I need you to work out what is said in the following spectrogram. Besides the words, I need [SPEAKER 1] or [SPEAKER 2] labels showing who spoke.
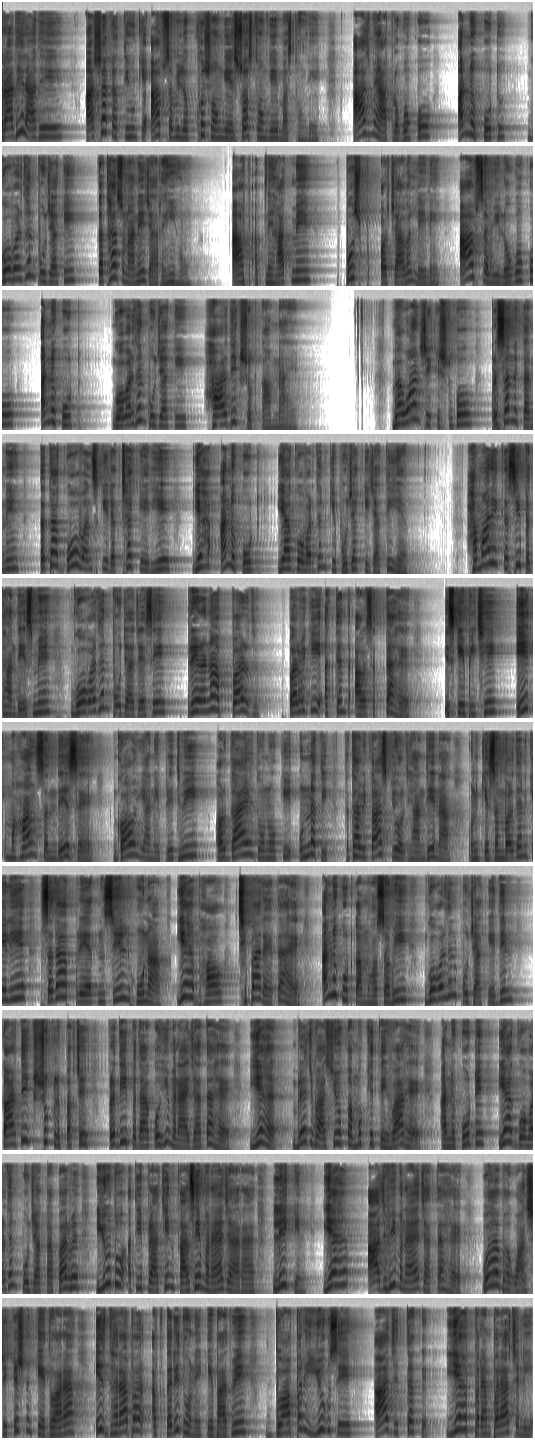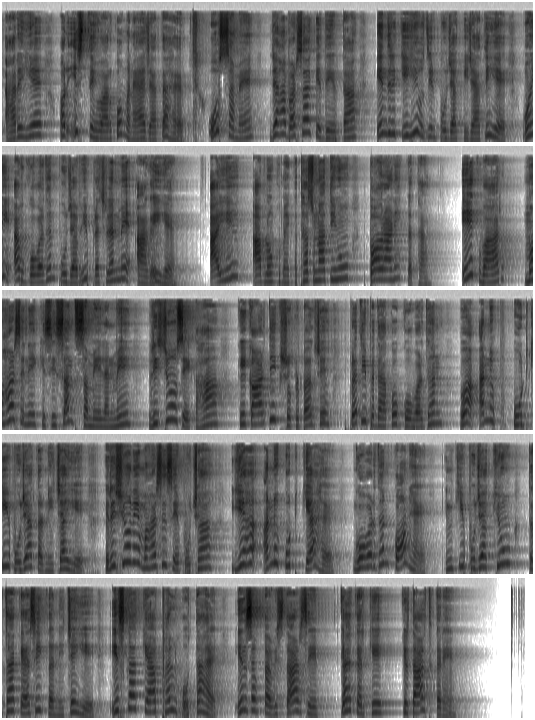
[SPEAKER 1] राधे राधे, आशा करती हूँ कि आप सभी लोग खुश होंगे, स्वस्थ होंगे, मस्त होंगे। आज मैं आप लोगों को अन्नकूट गोवर्धन पूजा की कथा सुनाने जा रही हूँ। आप अपने हाथ में पुष्प और चावल ले लें। आप सभी लोगों को अन्नकूट गोवर्धन पूजा की हार्दिक शुभकामनाएँ। भगवान श्री कृष्ण को प्रसन्न करने तथा गोवंश की रक्षा के लिए यह अन्नकूट या गोवर्धन की पूजा की जाती है। हमारे कृषि प्रधान देश में गोवर्धन पूजा जैसे प्रेरणा पर्व पर्व की अत्यंत आवश्यकता है। इसके पीछे एक महान संदेश है, गौ यानी पृथ्वी और गाय दोनों की उन्नति तथा विकास की ओर ध्यान देना, उनके संवर्धन के लिए सदा प्रयत्नशील होना, यह भाव छिपा रहता है। अन्नकूट का महोत्सव भी गोवर्धन पूजा के दिन कार्तिक शुक्ल पक्ष प्रदीपदा को ही मनाया जाता है। यह ब्रजवासियों का मुख्य त्यौहार है। अन्नकूट या गोवर्धन पूजा का पर्व यूँ तो अति प्राचीन काल से मनाया जा रहा है, लेकिन यह आज भी मनाया जाता है। वह भगवान श्री कृष्ण के द्वारा इस धरा पर अवतरित होने के बाद में द्वापर युग से आज तक यह परंपरा चली आ रही है और इस त्योहार को मनाया जाता है। उस समय जहाँ वर्षा के देवता इंद्र की ही उस दिन पूजा की जाती है, वहीं अब गोवर्धन पूजा भी प्रचलन में आ गई है। आइए आप लोगों को मैं कथा सुनाती हूँ, पौराणिक कथा। एक बार महर्षि ने किसी संत सम्मेलन में ऋषियों से कहा कि कार्तिक शुक्ल पक्ष प्रतिपदा को गोवर्धन व अन्नकूट की पूजा करनी चाहिए। ऋषियों ने महर्षि से पूछा यह अन्नकूट क्या है? गोवर्धन कौन है? इनकी पूजा क्यों तथा कैसी करनी चाहिए? इसका क्या फल होता है? इन सब का विस्तार से कह करके कृतार्थ करें।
